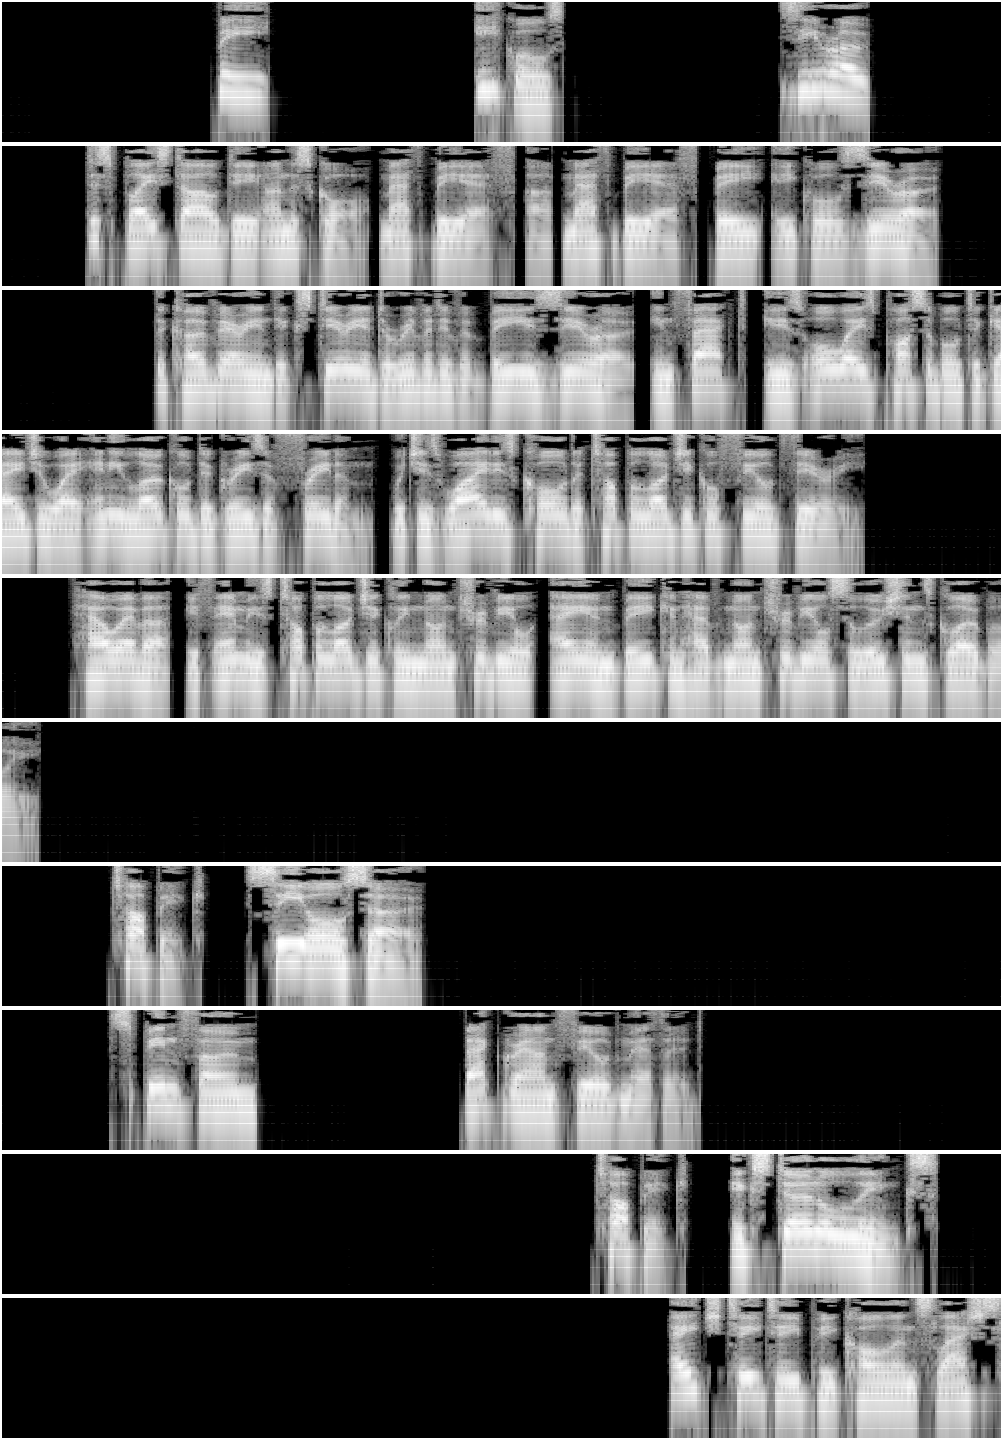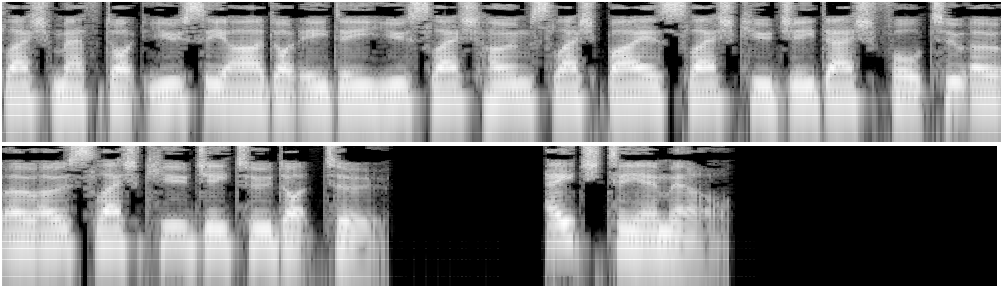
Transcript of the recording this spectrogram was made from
B equals zero Display style d underscore math bf a uh, math bf b equals zero. The covariant exterior derivative of B is zero. In fact, it is always possible to gauge away any local degrees of freedom, which is why it is called a topological field theory. However, if M is topologically non-trivial, A and B can have non-trivial solutions globally. Topic. See also Spin foam Background field method. Topic External links. http colon slash slash math dot ucr dot edu slash home slash baez slash qg dash fall two oh oh oh slash qg two dot two. HTML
